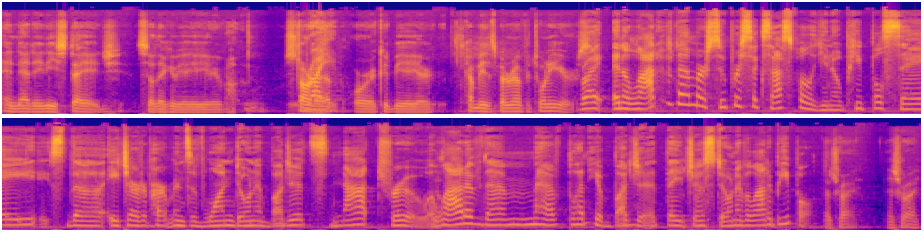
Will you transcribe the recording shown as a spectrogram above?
And at any stage, so they could be a startup right. or it could be a company that's been around for 20 years. Right. And a lot of them are super successful. You know, people say the HR departments of one don't have budgets. Not true. A lot of them have plenty of budget. They just don't have a lot of people. That's right. That's right.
